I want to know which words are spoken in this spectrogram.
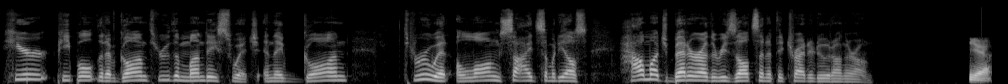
hear people that have gone through the Monday switch and they've gone through it alongside somebody else, how much better are the results than if they try to do it on their own? Yeah,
